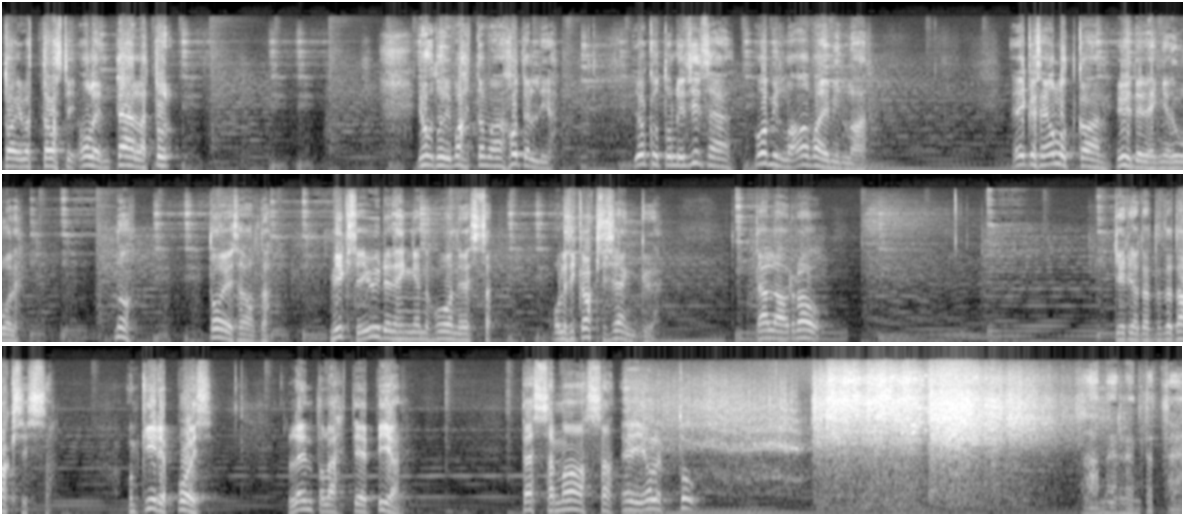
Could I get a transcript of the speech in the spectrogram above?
Toivottavasti olen täällä tur... Joutuin vaihtamaan hotellia. Joku tuli sisään omilla avaimillaan. Eikö se ollutkaan yhden hengen huone? No, toisaalta, miksi yhden hengen huoneessa olisi kaksi sänkyä? Täällä on rau... Kirjoitan tätä taksissa. On kirja pois. Lento lähtee pian. Tässä maassa ei ole tu... Sanelen tätä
